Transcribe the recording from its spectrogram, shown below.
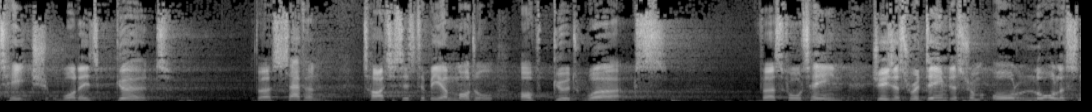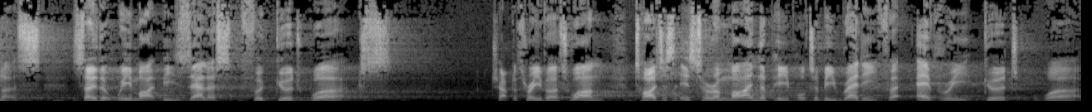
teach what is good. Verse 7, Titus is to be a model of good works. Verse 14 Jesus redeemed us from all lawlessness so that we might be zealous for good works. Chapter 3, verse 1 Titus is to remind the people to be ready for every good work.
